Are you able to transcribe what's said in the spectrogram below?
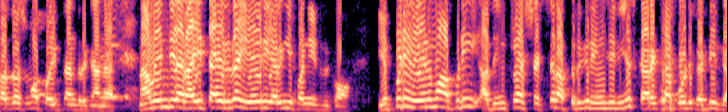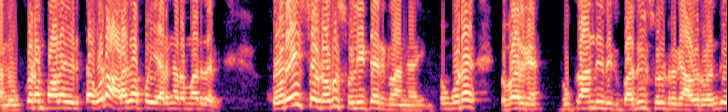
சந்தோஷமா போயிட்டு தான் இருக்காங்க. நவ இந்தியா ரைட் ஆயிட்டு தான் ஏறி இறங்கி பண்ணிட்டு இருக்கோம். எப்படி வேணுமோ அப்படி அது இன்ஃப்ராஸ்ட்ரக்சர் அப்ப இருக்கிற இன்ஜினியர்ஸ் கரெக்டா போட்டு கட்டியிருக்காங்க. உக்கடம் பாலம் எடுத்தா கூட அழகா போய் இறங்குற மாதிரி தான் இருக்கு. குறை சொல்றவங்க சொல்லிட்டே இருக்கலாங்க. இப்ப கூட இப்ப பாருங்க உட்கார்ந்து இதுக்கு பதில் சொல்றேன் அவர் வந்து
